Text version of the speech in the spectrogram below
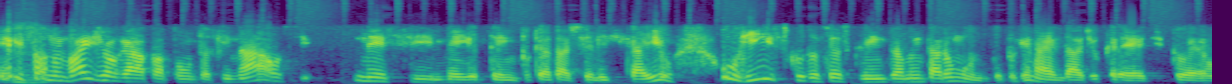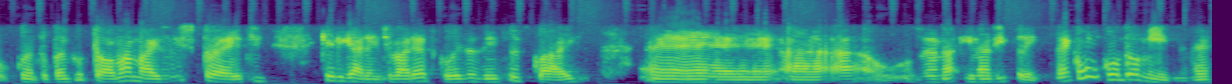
Ele só não vai jogar para a ponta final se nesse meio tempo que a taxa Selic caiu, o risco dos seus clientes aumentaram muito, porque na realidade o crédito é o quanto o banco toma, mais o spread, que ele garante várias coisas, entre os quais é, a, a, os inadimplentes, né? como um condomínio, né?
